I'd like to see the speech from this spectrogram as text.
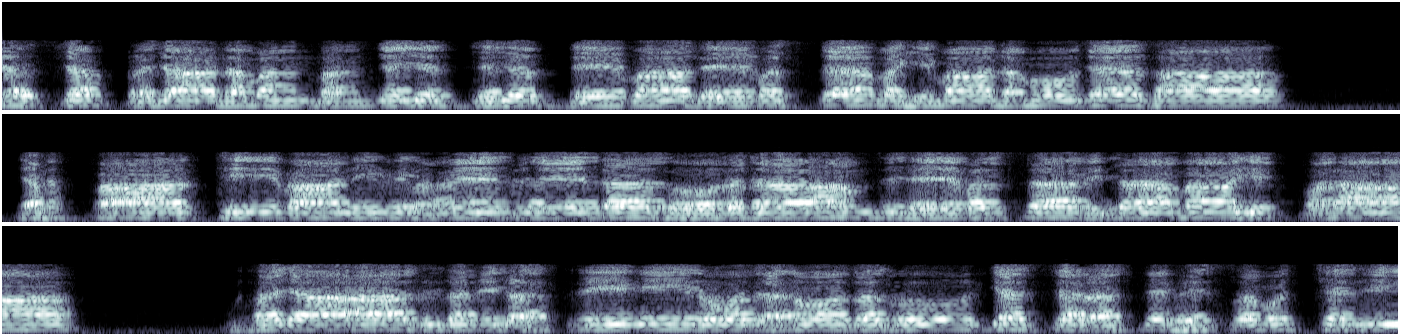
यस्य प्रजानमन्मन्ययज्जयद्देवा देवस्य महिमा नमोजसा यः पार्थीवानि विमेत सोरजांसि देवस्य विचामाहित्मना उदयादिदमिदस्त्रीणि रोचनोदसूर्यस्य रश्मिभिः समुच्यति।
